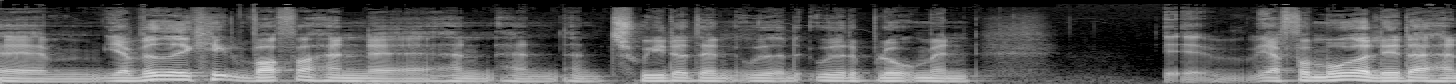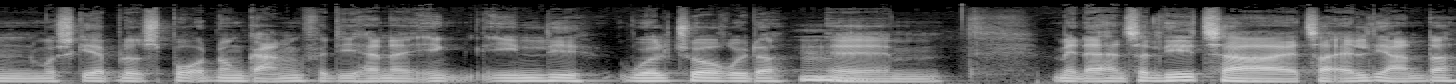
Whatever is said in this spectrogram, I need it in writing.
Øhm, jeg ved ikke helt, hvorfor han, øh, han, han, han tweeter den ud af, ud af det blå, men øh, jeg formoder lidt, at han måske er blevet spurgt nogle gange, fordi han er en enlig World Tour rytter. Mm. Øhm, men at han så lige tager, tager alle de andre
